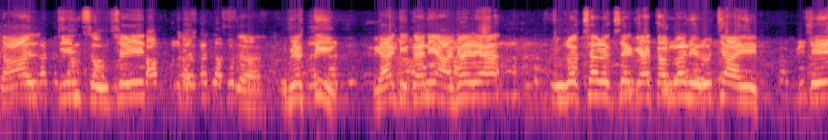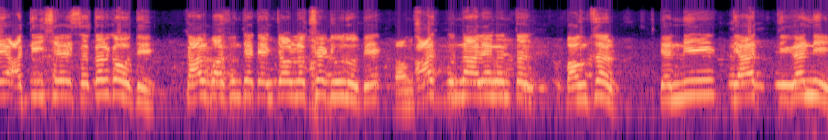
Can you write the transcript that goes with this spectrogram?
काल तीन संशयित व्यक्ती या ठिकाणी आढळल्या. सुरक्षा रक्षक या कमला नेहरूच्या आहेत. ते अतिशय सतर्क होते. कालपासून ते त्यांच्यावर लक्ष ठेवून होते. आज पुन्हा आल्यानंतर बाउन्सर त्यांनी त्या तिघांनी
